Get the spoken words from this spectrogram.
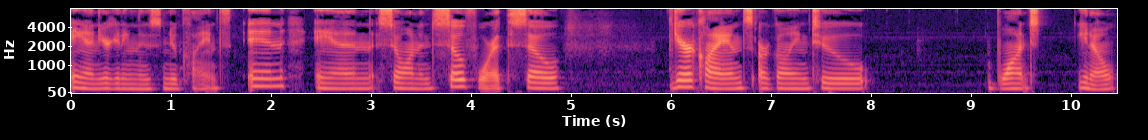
And you're getting those new clients in and so on and so forth. So your clients are going to want, you know,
